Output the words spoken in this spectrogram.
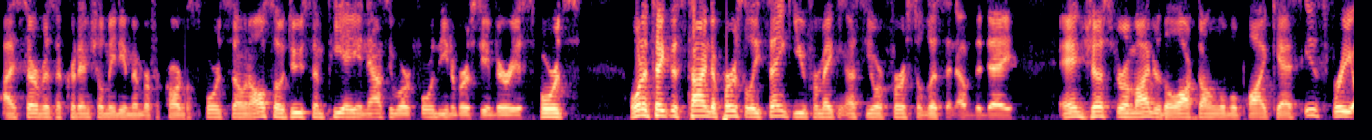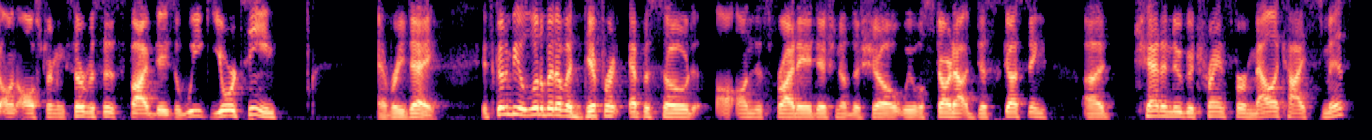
I serve as a credential media member for Cardinal Sports Zone. I also do some PA announcing work for the University in various sports. I want to take this time to personally thank you for making us your first listen of the day. And just a reminder the Locked On Louisville podcast is free on all streaming services five days a week. Your team every day. It's going to be a little bit of a different episode on this Friday edition of the show. We will start out discussing uh, Chattanooga transfer Malachi Smith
